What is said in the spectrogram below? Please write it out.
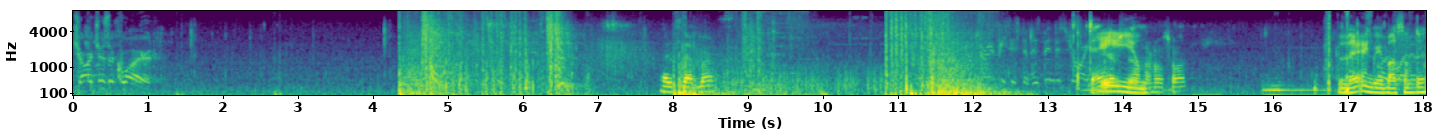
Charges acquired. Hey, step bro. Damn. their whole squad. They're angry about something.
